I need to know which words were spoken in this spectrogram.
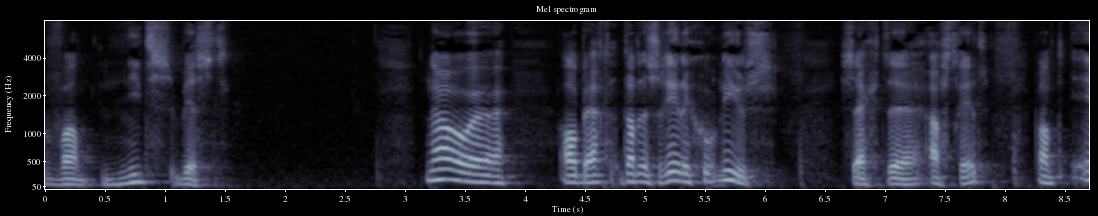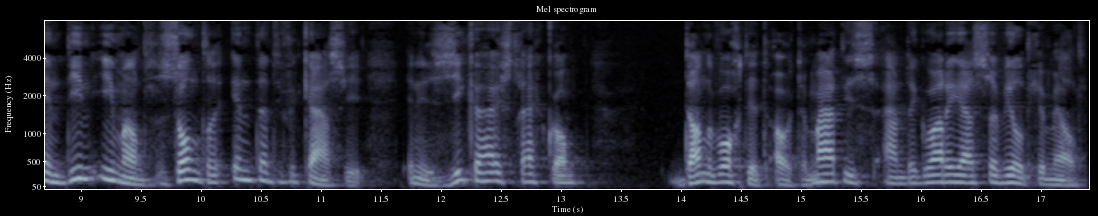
van niets wist. Nou, uh, Albert, dat is redelijk goed nieuws, zegt eh, Astrid. Want indien iemand zonder identificatie in een ziekenhuis terechtkomt, dan wordt dit automatisch aan de Guardia Civil gemeld.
